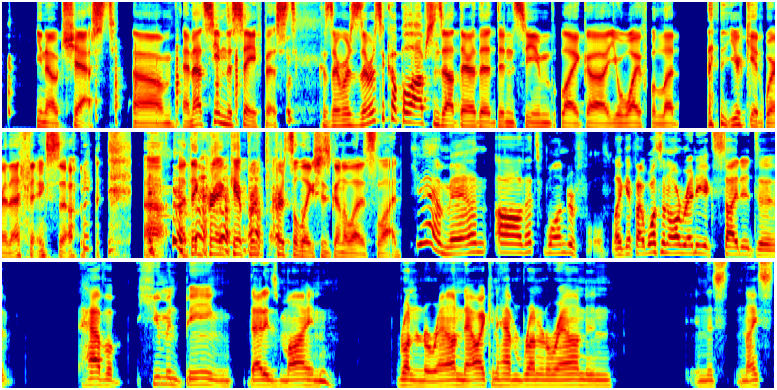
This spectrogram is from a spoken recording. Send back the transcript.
you know chest, um, and that seemed the safest because there was there was a couple options out there that didn't seem like uh, your wife would let your kid wear that thing. So uh, I think Crystal Lake she's gonna let it slide. Yeah, man. Oh, that's wonderful. Like if I wasn't already excited to have a human being that is mine running around, now I can have him running around in in this nice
